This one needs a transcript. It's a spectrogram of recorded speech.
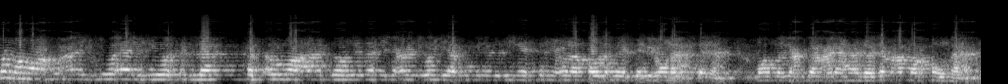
صلى الله عليه وآله وسلم. أسأل الله عز وجل أن يجعلني وإياكم من الذين يستمعون القول فيتبعون أحسنه. اللهم اجعل على هذا جمعا مرحوما.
